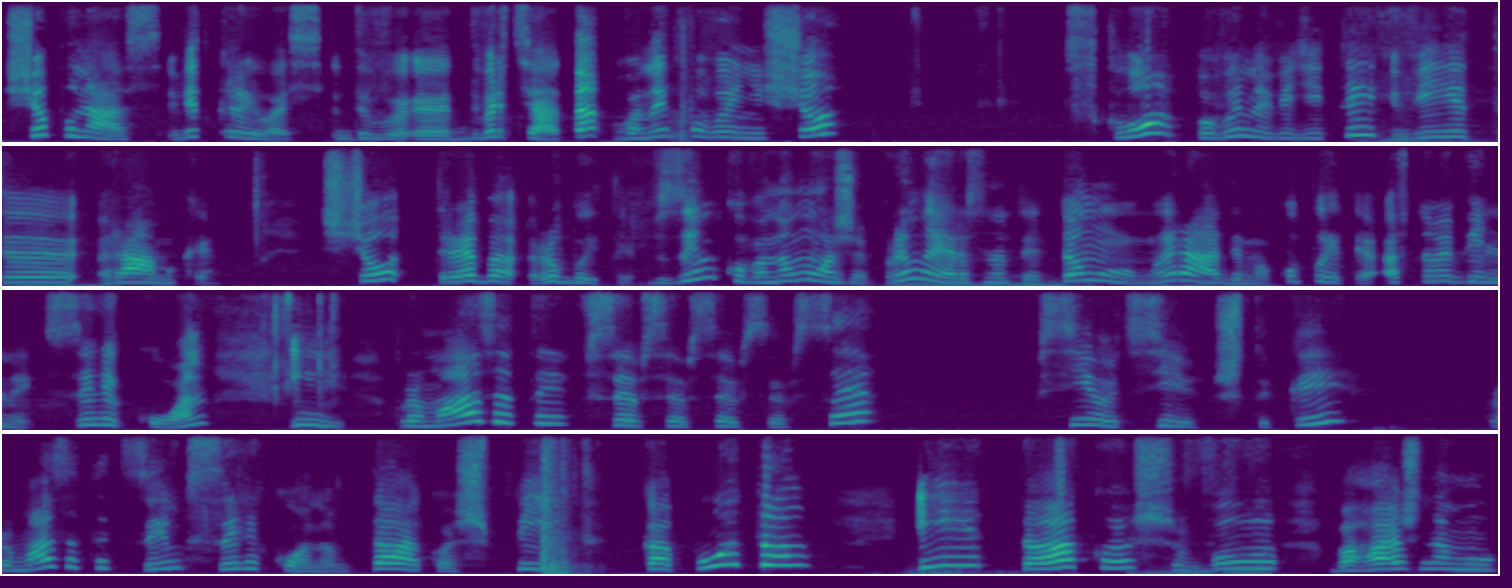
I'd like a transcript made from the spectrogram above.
Щоб у нас відкрилась дв- е, дверцята, вони повинні що? Скло повинно відійти від е, рамки. Що треба робити? Взимку воно може примерзнути, тому ми радимо купити автомобільний силікон і промазати все, все, все, все, все, всі оці штики промазати цим силіконом. Також під капотом і також в багажному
